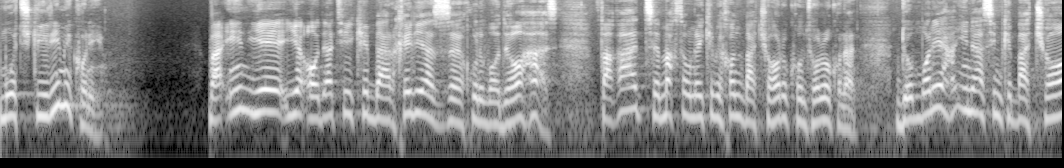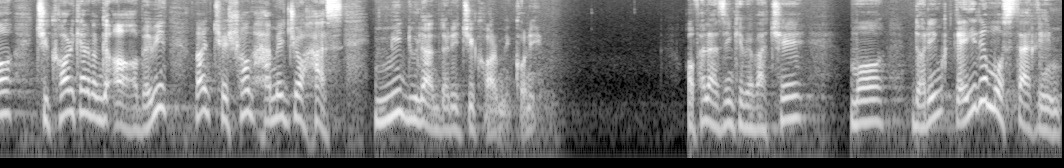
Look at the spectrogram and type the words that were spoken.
مچگیری می‌کنیم. و این یه, یه عادتیه که بر خیلی از خانواده ها هست. فقط مخصوصا اونایی که می‌خوان بچه ها رو کنترل کنن. دنبال این هستیم که بچه ها چی کار کردن و میگه آها ببین من چشام همه جا هست. می‌دونم داری چی کار می‌کنی. قافل از این که به بچه ما داریم غیر مستقیم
